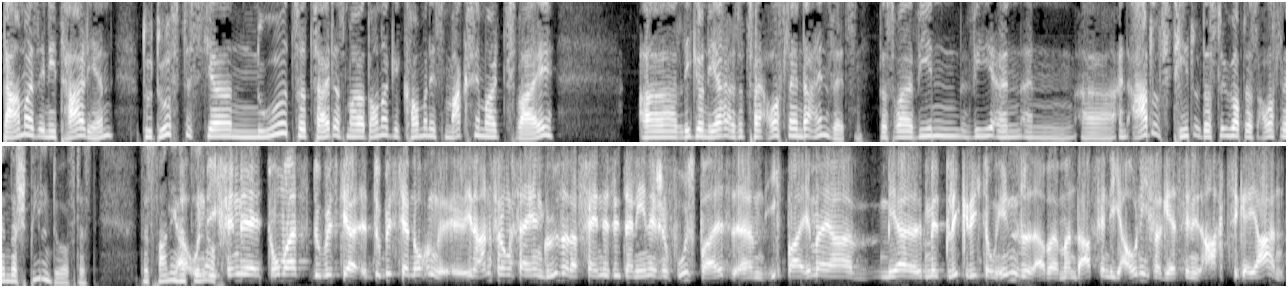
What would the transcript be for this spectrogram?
damals in Italien, du durftest ja nur zur Zeit, als Maradona gekommen ist, maximal zwei äh, Legionäre, also zwei Ausländer einsetzen. Das war wie ein, wie ein, ein, äh, ein Adelstitel, dass du überhaupt als Ausländer spielen durftest. Das fand ich ja, natürlich und ich finde, Thomas, du bist ja, du bist ja noch ein, in Anführungszeichen größerer Fan des italienischen Fußballs. Ähm, ich war immer ja mehr mit Blick Richtung Insel, aber man darf, finde ich, auch nicht vergessen, in den 80er Jahren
